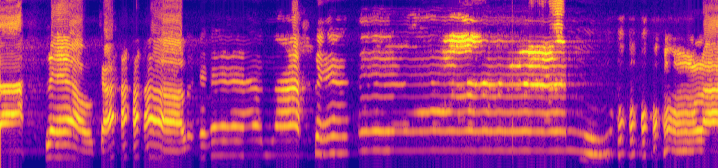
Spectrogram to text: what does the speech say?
ละแล้วกาเลนะเล นละ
